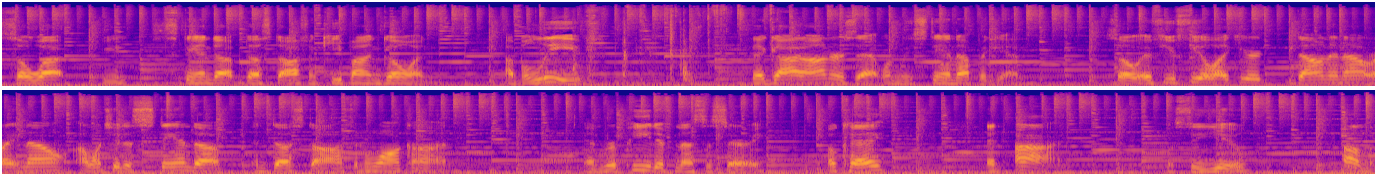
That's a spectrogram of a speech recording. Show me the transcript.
so what? We stand up, dust off, and keep on going. I believe that God honors that when we stand up again. So if you feel like you're down and out right now, I want you to stand up and dust off and walk on. And repeat if necessary. Okay? And I will see you on the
